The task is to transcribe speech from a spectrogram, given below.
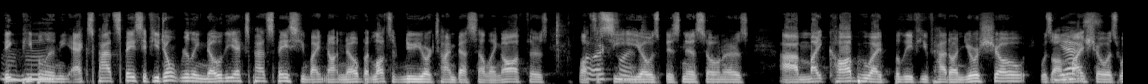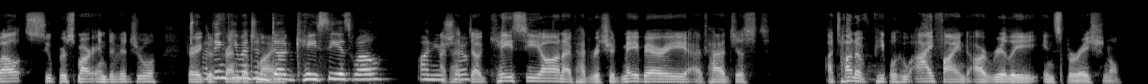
big mm-hmm. people in the expat space. If you don't really know the expat space, you might not know, but lots of New York Times bestselling authors, lots oh, of CEOs, business owners. Uh, Mike Cobb, who I believe you've had on your show, was on yes. my show as well. Super smart individual, very good. I think you mentioned Doug Casey as well on your show. I've. Had Doug Casey on. I've had Richard Maybury. I've had just a ton of people who I find are really inspirational.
